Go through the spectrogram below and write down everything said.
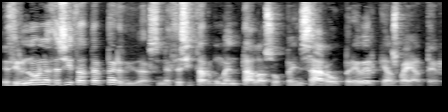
É dicir, non necesita ter pérdidas, necesita argumentalas ou pensar ou prever que as vai a ter.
